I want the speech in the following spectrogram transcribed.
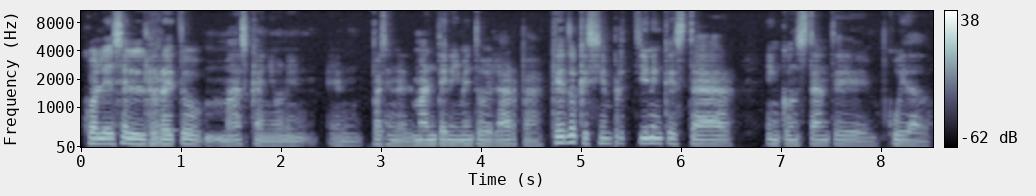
¿cuál es el reto más cañón en, en, pues en el mantenimiento del arpa? ¿Qué es lo que siempre tienen que estar en constante cuidado?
